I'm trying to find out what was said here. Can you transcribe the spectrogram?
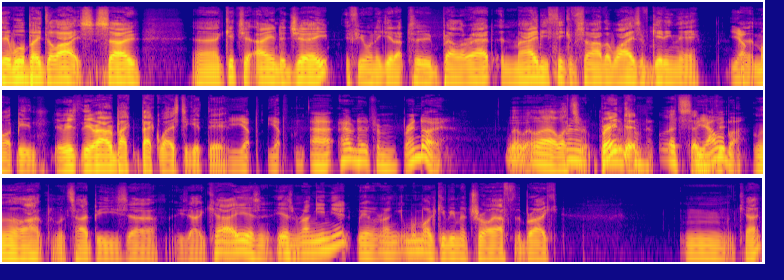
there will be delays. So. Uh, get your A into G if you want to get up to Ballarat, and maybe think of some other ways of getting there. Yep. it might be there is there are back back ways to get there. Yep, yep. Uh, I haven't heard from Brendo. Well, well, well what's Brendan- Brendan? Brendan Let's from Well, let's hope he's uh, he's okay. He hasn't he hasn't rung in yet. We haven't rung. We might give him a try after the break. Mm, okay,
